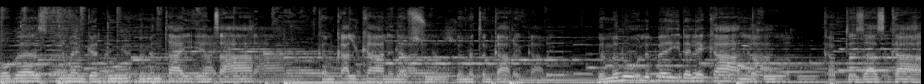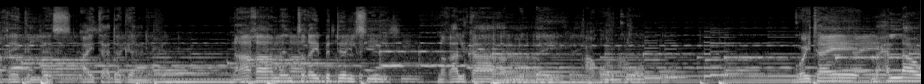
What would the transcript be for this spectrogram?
ጎበዝ ንመንገዱ ብምንታይ የንጽሃ ከም ቃልካ ንነፍሱ ብምጥንቃቕ እዩ ብምሉእ ልበይ እደልየካ ኣለኹ ካብ ትእዛዝካ ኸይግልስ ኣይትሕደገኒ ንኣኻ ምእንቲ ኸይብድልሲ ንቓልካ ኣብ ልበይ ዓቖርክዎ ጐይታየ ምሕላው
